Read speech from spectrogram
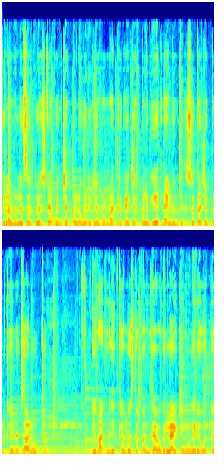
तिला म्हणलं चल तू यासाठी आपण चप्पल वगैरे घेऊ मग मात्र काही चप्पल घेत नाही म्हणून तिचं स्वतः चप्पल घेणं चालू होतं डिमार्टमध्ये इतक्या मस्त पंत्या वगैरे लायटिंग वगैरे होतं.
